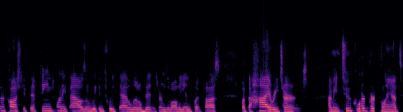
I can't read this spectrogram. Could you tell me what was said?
Going to cost you 15, 20,000. We can tweak that a little bit in terms of all the input costs, but the high returns. I mean, two quart per plant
